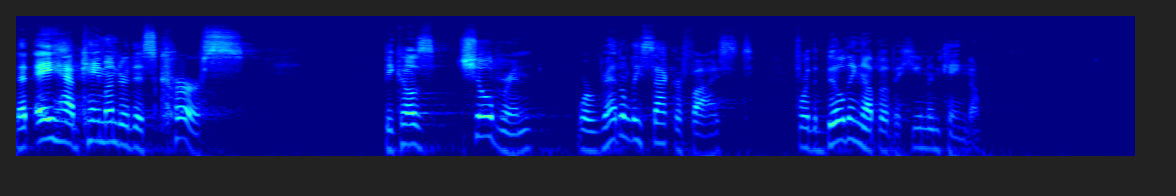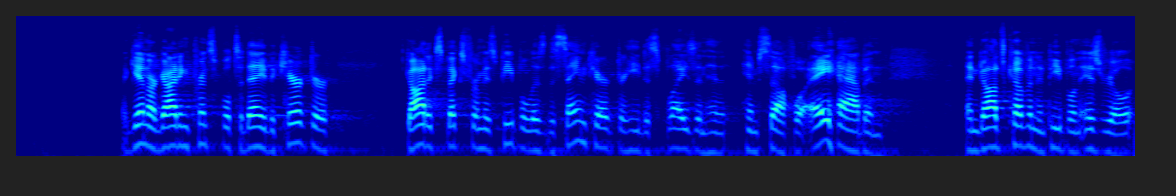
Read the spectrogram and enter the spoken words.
that Ahab came under this curse because children were readily sacrificed for the building up of a human kingdom. Again, our guiding principle today the character God expects from his people is the same character he displays in himself. Well, Ahab and, and God's covenant people in Israel,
